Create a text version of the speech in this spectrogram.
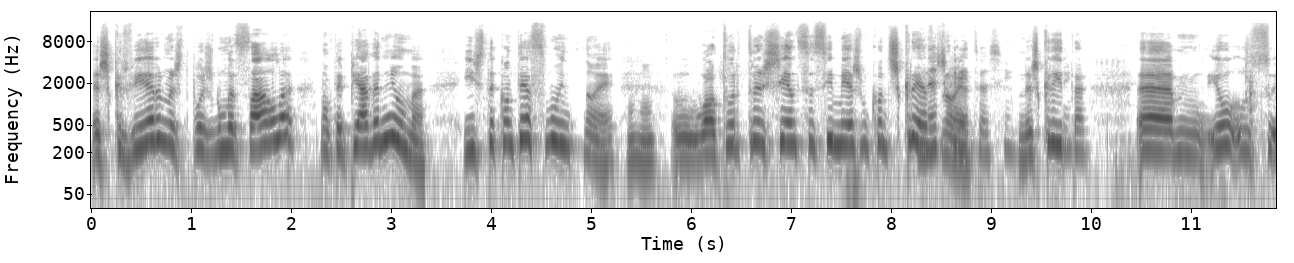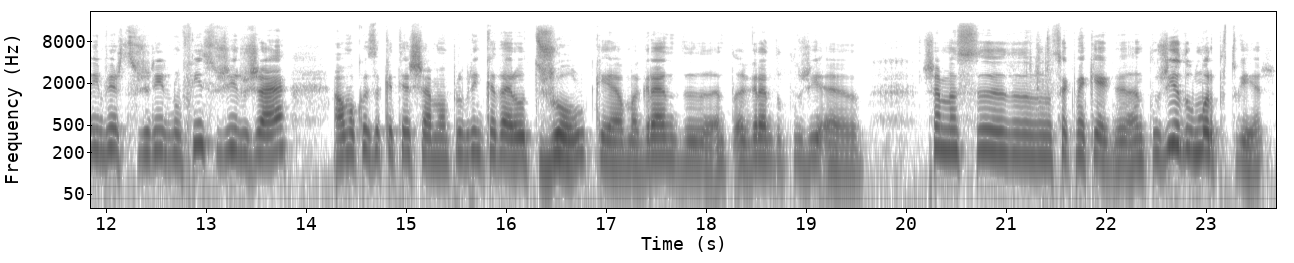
a escrever, mas depois numa sala não tem piada nenhuma. E isto acontece muito, não é? Uhum. O, o, autor transcende-se a si mesmo quando escreve, Na é? escrita, sim. Na escrita. Eu, em vez de sugerir no fim, sugiro já. Há uma coisa que até chamam por brincadeira o tijolo, que é uma grande, a grande antologia. Chama-se, não sei como é que é, Antologia do Humor Português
